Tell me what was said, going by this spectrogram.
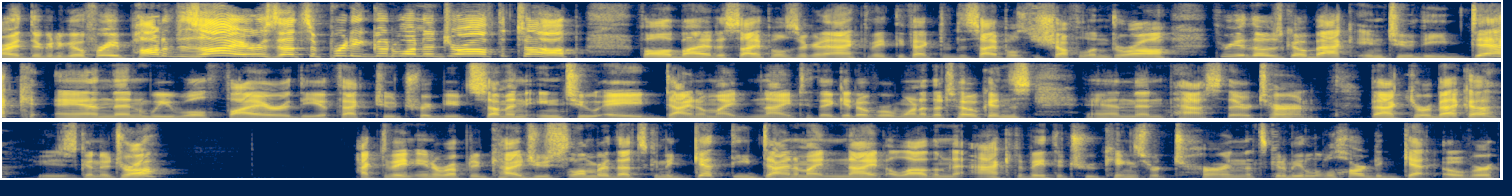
All right, they're going to go for a Pot of Desires. That's a pretty good one to draw off the top. Followed by a Disciples. They're going to activate the effect of Disciples to shuffle and draw. Three of those go back into the deck, and then we will fire the effect to Tribute Summon into a Dinomight Knight. They get over one of the tokens and then pass their turn. Back to Rebecca. She's going to draw. Activate Interrupted Kaiju Slumber. That's going to get the Dinomight Knight, allow them to activate the True King's Return. That's going to be a little hard to get over.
